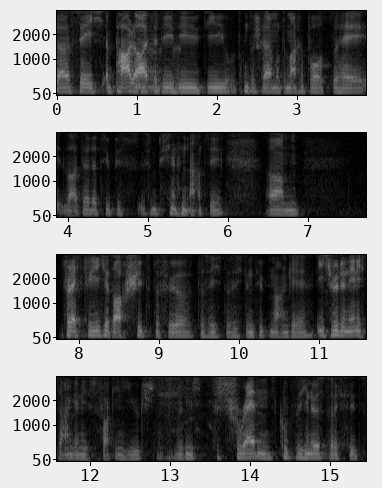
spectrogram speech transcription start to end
Da sehe ich ein paar Leute, die, die, die drunter schreiben unter manche Posts so, hey Leute, der Typ ist, ist ein bisschen ein Nazi. Ähm, vielleicht kriege ich jetzt auch Shit dafür, dass ich, dass ich den Typen angehe. Ich würde ihn eh nicht angehen, he's fucking huge. Ich würde mich zershredden, gut, dass ich in Österreich sitze.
